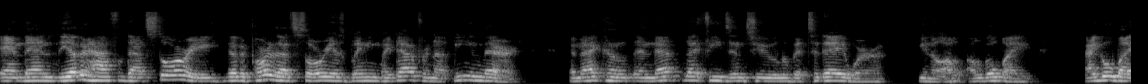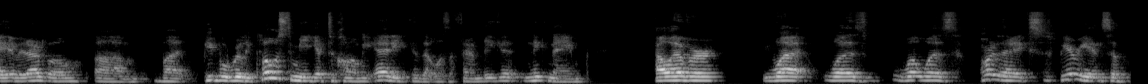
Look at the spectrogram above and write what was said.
And then the other half of that story, the other part of that story is blaming my dad for not being there. And that comes and that that feeds into a little bit today where, you know, I'll, I'll go by I go by Everardo, um, but people really close to me get to call me Eddie because that was a family nickname. However, what was what was part of that experience of,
